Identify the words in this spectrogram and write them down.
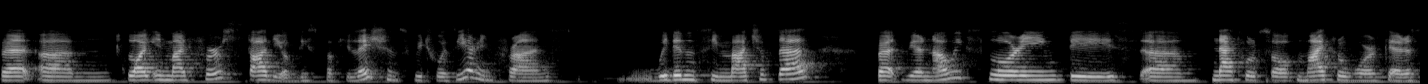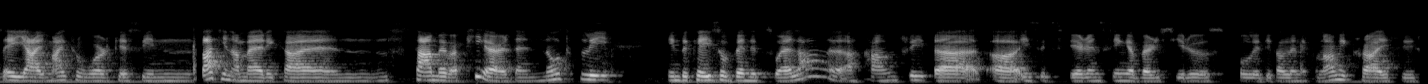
but um, like in my first study of these populations which was here in france we didn't see much of that but we are now exploring these um, networks of micro workers, AI micro workers in Latin America, and some have appeared, and notably in the case of Venezuela, a country that uh, is experiencing a very serious political and economic crisis,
